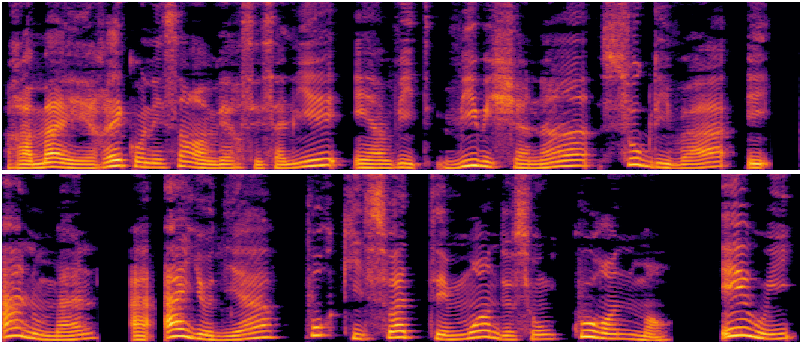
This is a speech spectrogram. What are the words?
Rama est reconnaissant envers ses alliés et invite Vibhishana, Sugriva et Hanuman à Ayodhya pour qu'ils soient témoins de son couronnement. Et oui,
